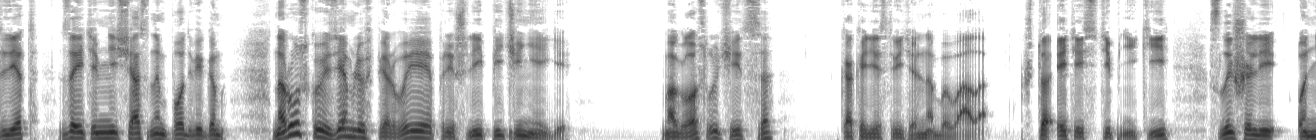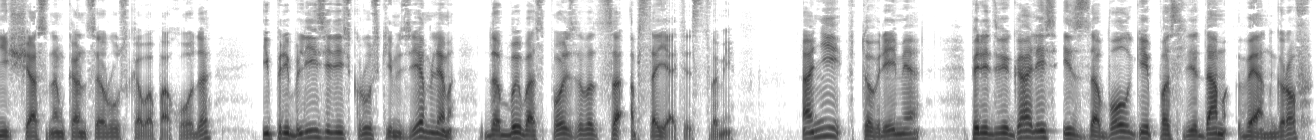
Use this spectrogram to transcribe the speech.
вслед за этим несчастным подвигом на русскую землю впервые пришли печенеги. Могло случиться, как и действительно бывало, что эти степняки слышали о несчастном конце русского похода и приблизились к русским землям, дабы воспользоваться обстоятельствами. Они в то время передвигались из-за Волги по следам венгров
